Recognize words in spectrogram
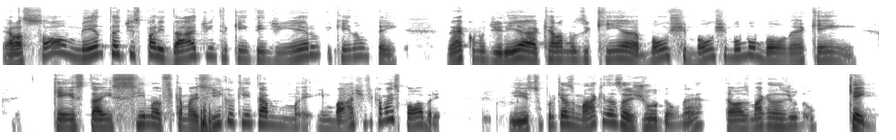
Ela só aumenta a disparidade entre quem tem dinheiro e quem não tem. Né? Como diria aquela musiquinha bom bom bom bom bom, né? Quem quem está em cima fica mais rico e quem está embaixo fica mais pobre. E isso porque as máquinas ajudam, né? Então as máquinas ajudam quem?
